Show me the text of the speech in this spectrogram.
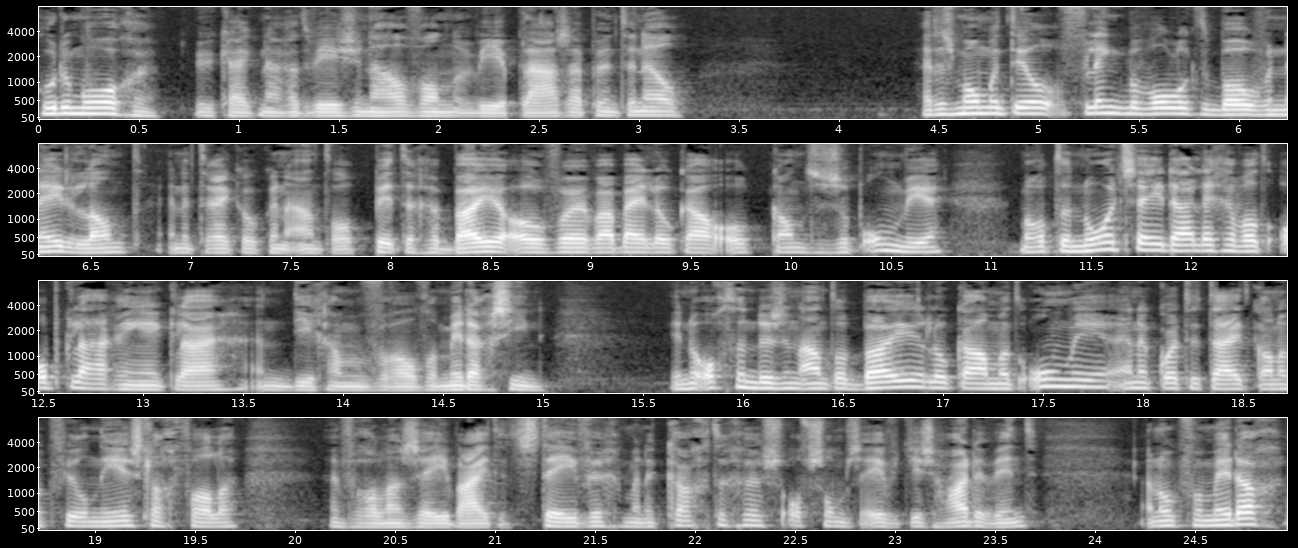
Goedemorgen, u kijkt naar het weerjournaal van Weerplaza.nl. Het is momenteel flink bewolkt boven Nederland en er trekken ook een aantal pittige buien over, waarbij lokaal ook kans is op onweer. Maar op de Noordzee daar liggen wat opklaringen klaar en die gaan we vooral vanmiddag zien. In de ochtend dus een aantal buien, lokaal met onweer en een korte tijd kan ook veel neerslag vallen. En vooral aan zee waait het stevig met een krachtige of soms eventjes harde wind. En ook vanmiddag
